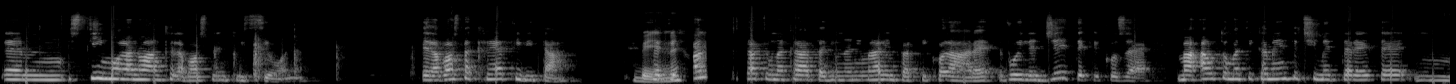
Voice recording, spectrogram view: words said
ehm, stimolano anche la vostra intuizione e la vostra creatività. Bene. Perché quando trattate una carta di un animale in particolare, voi leggete che cos'è, ma automaticamente ci metterete mh,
